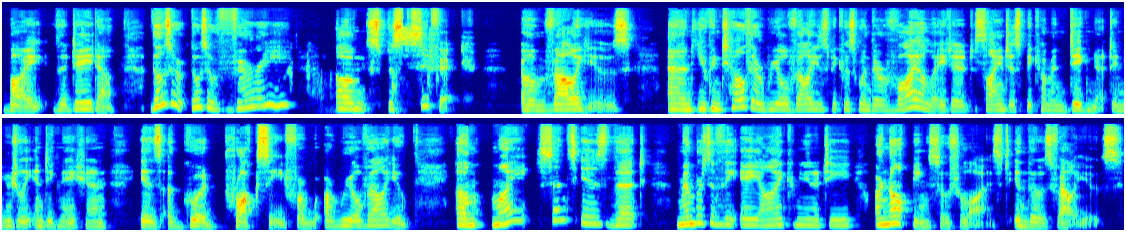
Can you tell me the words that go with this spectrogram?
by the data. Those are those are very um, specific um, values and you can tell their real values because when they're violated, scientists become indignant. And usually, indignation is a good proxy for a real value. Um, my sense is that members of the AI community are not being socialized in those values.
